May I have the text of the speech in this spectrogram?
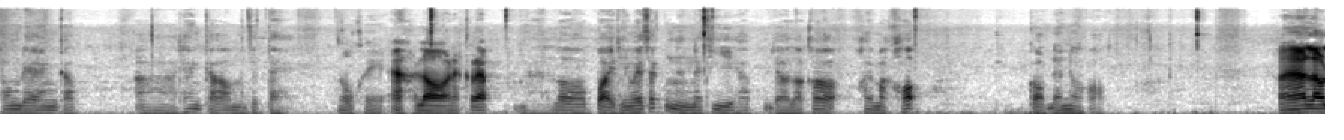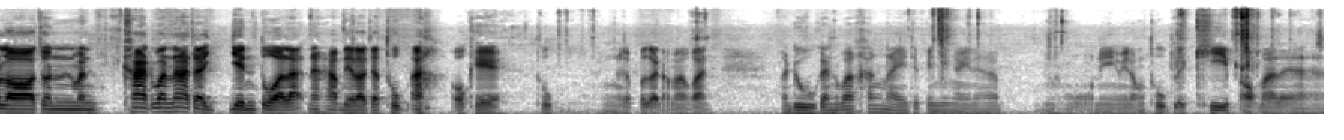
ทองแดงกับอ่าแท่งกาวมันจะแตก โอเค อะ รอนะครับอ่ารอปล่อยทิ้งไว้สักหนึ่งนาทีครับ เดี๋ยวเราก็ค่อยมาเคาะกรอบด้านนอกออกอ่าเรารอจนมันคาดว่าน่าจะเย็นตัวแล้วนะครับ เดี๋ยวเราจะทุบ อะ โอเค ทุบเราเปิดออกมาก่อน มาดูกันว่าข้างในจะเป็นยังไงนะครับ โอ้โห นี่ไม่ต้องทุบเลยคีบออกมาเลยนะฮะ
